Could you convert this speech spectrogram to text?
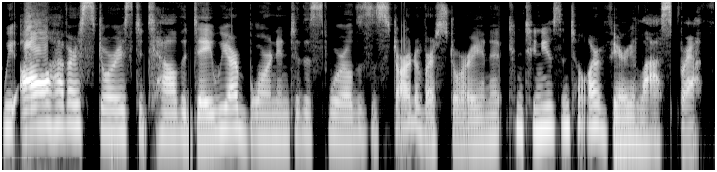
We all have our stories to tell. The day we are born into this world is the start of our story, and it continues until our very last breath.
